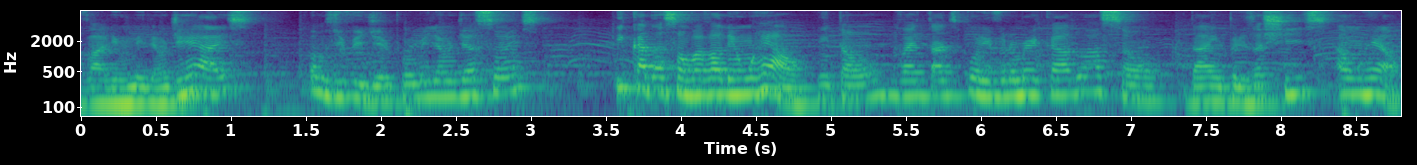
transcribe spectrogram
vale um milhão de reais. Vamos dividir por um milhão de ações e cada ação vai valer um real. Então, vai estar disponível no mercado a ação da empresa X a um real.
